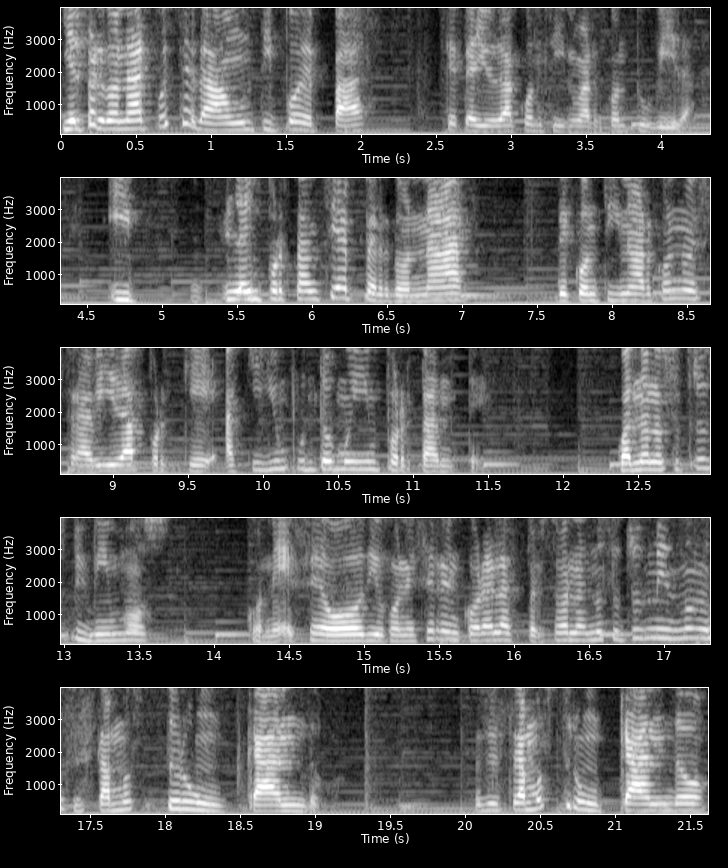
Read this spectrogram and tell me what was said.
Y el perdonar pues te da un tipo de paz que te ayuda a continuar con tu vida. Y la importancia de perdonar, de continuar con nuestra vida, porque aquí hay un punto muy importante. Cuando nosotros vivimos con ese odio, con ese rencor a las personas, nosotros mismos nos estamos truncando nos estamos truncando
